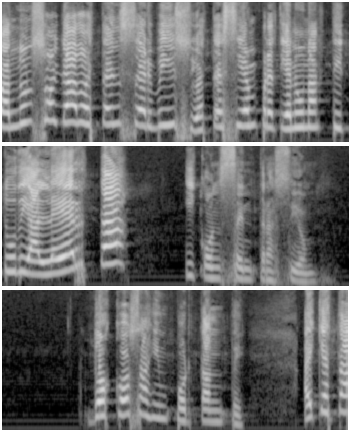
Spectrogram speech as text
Cuando un soldado está en servicio, este siempre tiene una actitud de alerta y concentración. Dos cosas importantes. Hay que estar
